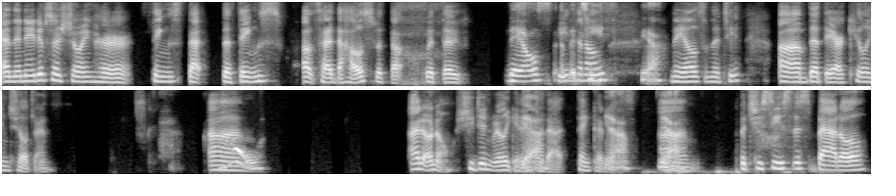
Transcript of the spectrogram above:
And the natives are showing her things that the things outside the house with the with the Nails and the and all? teeth. Yeah. nails and the teeth, um, that they are killing children. Um, How? I don't know. She didn't really get Yeah. into that. Thank goodness. Yeah. Um, but she sees this battle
